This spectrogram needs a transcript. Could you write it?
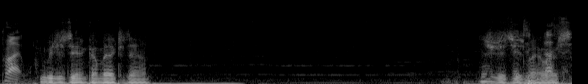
Probably won't. We just didn't come back to town. I should just It use my nothing. horse.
